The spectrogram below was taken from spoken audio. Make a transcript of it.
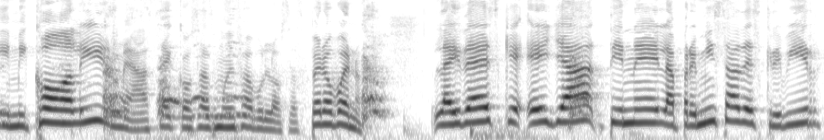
Y mi collie me hace cosas muy fabulosas. Pero bueno, la idea es que ella tiene la premisa de escribir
